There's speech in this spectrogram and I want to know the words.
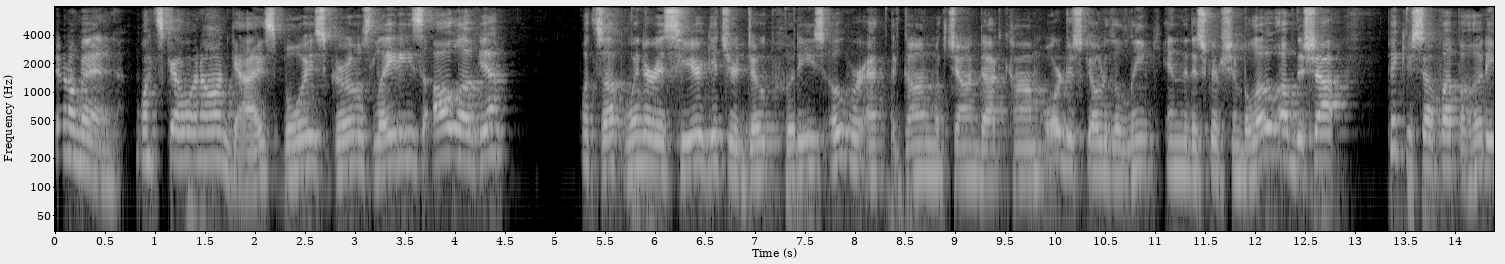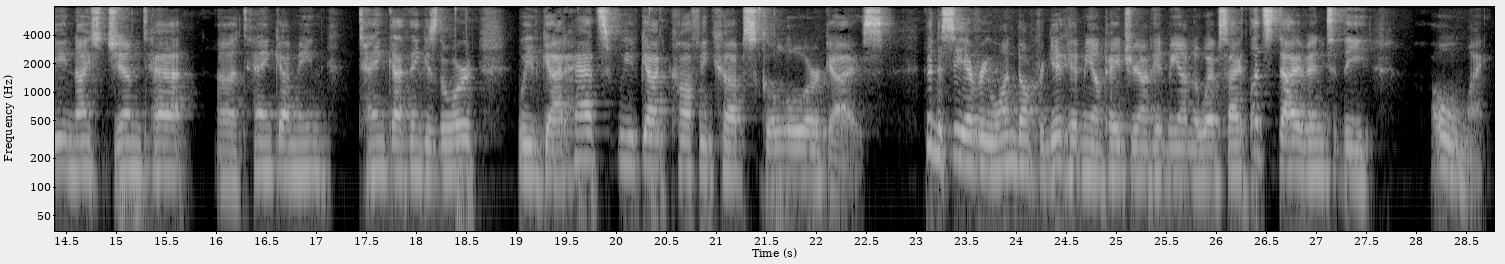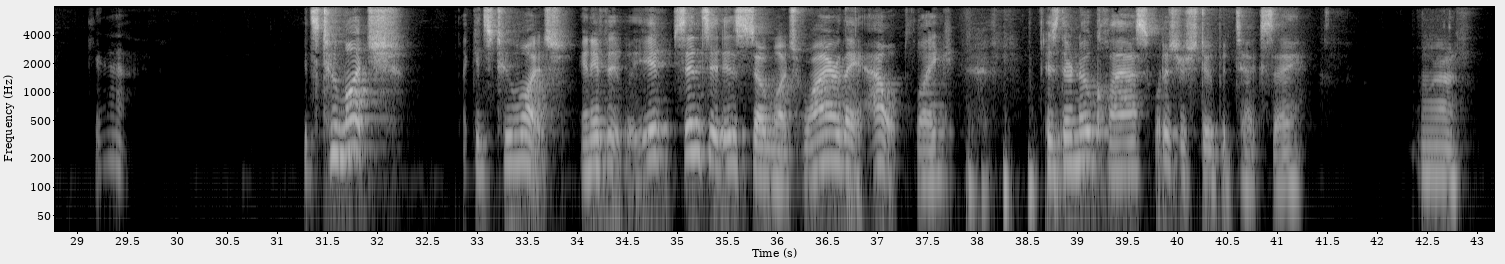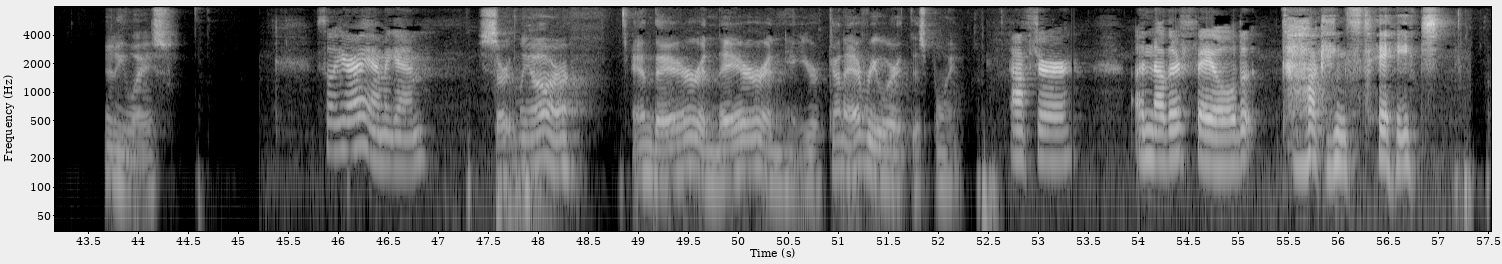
Gentlemen, what's going on, guys, boys, girls, ladies, all of you? What's up? Winter is here. Get your dope hoodies over at thegonewithjohn.com or just go to the link in the description below of the shop. Pick yourself up a hoodie, nice gym tat, uh, tank, I mean, tank, I think is the word. We've got hats, we've got coffee cups galore, guys. Good to see everyone. Don't forget, hit me on Patreon, hit me on the website. Let's dive into the. Oh my God. It's too much. Like it's too much. And if it, if since it is so much, why are they out? Like, is there no class? What does your stupid text say? Uh, anyways. So here I am again. You certainly are. And there and there, and you're kind of everywhere at this point. After another failed talking stage.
